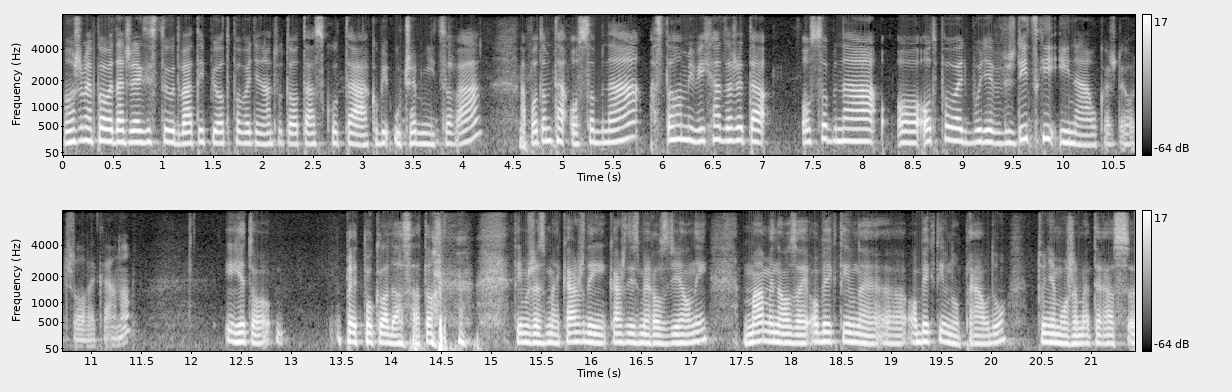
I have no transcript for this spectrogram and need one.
Môžeme povedať, že existujú dva typy odpovede na túto otázku. Tá akoby učebnicová a potom tá osobná. A z toho mi vychádza, že tá osobná odpoveď bude vždycky iná u každého človeka. No? Je to predpokladá sa to tým, že sme každý, každý sme rozdielni. Máme naozaj objektívne, e, objektívnu pravdu. Tu nemôžeme teraz e,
